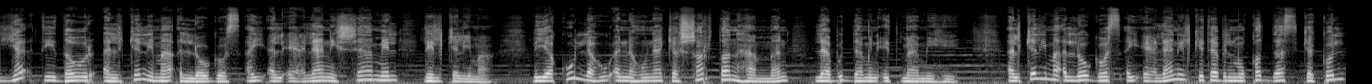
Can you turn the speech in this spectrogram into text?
يأتي دور الكلمة اللوغوس أي الإعلان الشامل للكلمة ليقول له أن هناك شرطا هاما لا بد من إتمامه. الكلمة اللوغوس أي إعلان الكتاب المقدس ككل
